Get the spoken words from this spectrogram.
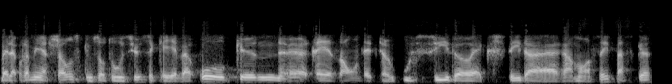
Bien, la première chose qui me saute aux yeux, c'est qu'il n'y avait aucune euh, raison d'être aussi là, excité de ramasser parce que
